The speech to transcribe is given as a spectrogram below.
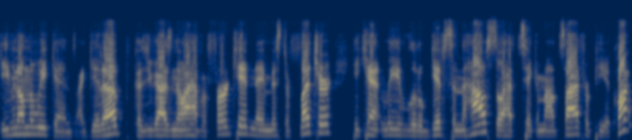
even on the weekends. I get up because you guys know I have a fur kid named Mr. Fletcher. He can't leave little gifts in the house, so I have to take him outside for P o'clock.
